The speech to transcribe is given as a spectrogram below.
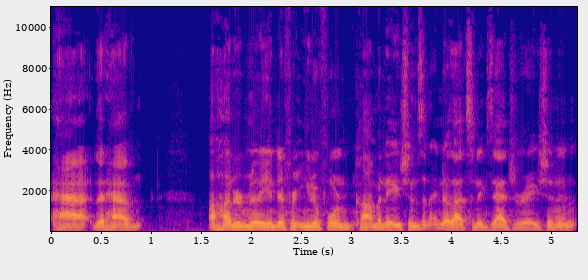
had that have a hundred million different uniform combinations, and I know that's an exaggeration, and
